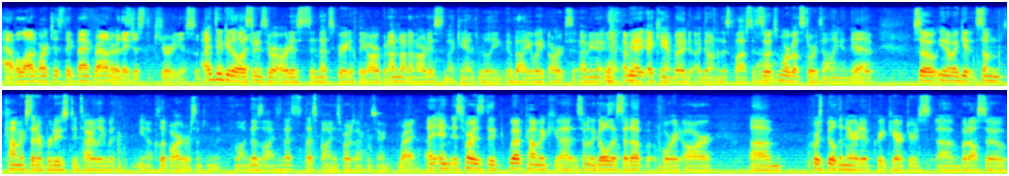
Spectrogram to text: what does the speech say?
have a lot of artistic background, or are they just curious about I do get a lot of students who are artists, and that's great if they are. But I'm not an artist, and I can't really evaluate art. I mean, I, I mean, I, I can, but I, I don't in this class. So Uh-huh. it's more about storytelling and Yeah. So you know, I get some comics that are produced entirely with you know clip art or something along those lines, that's that's fine as far as I'm concerned. Right. And as far as the web comic, uh, some of the goals I set up for it are, um, of course, build a narrative, create characters, um, but also,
